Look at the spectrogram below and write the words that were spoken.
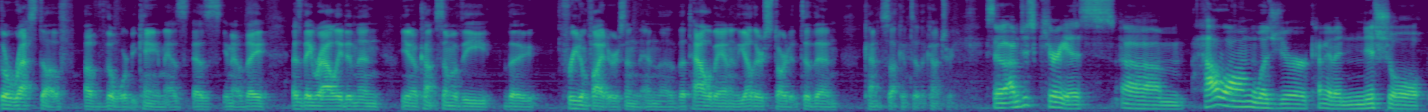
the rest of of the war became as as you know they as they rallied and then you know some of the the freedom fighters and and the, the Taliban and the others started to then kind of suck into the country. So I'm just curious, um, how long was your kind of initial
